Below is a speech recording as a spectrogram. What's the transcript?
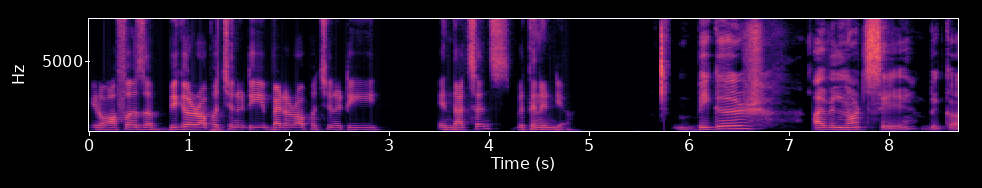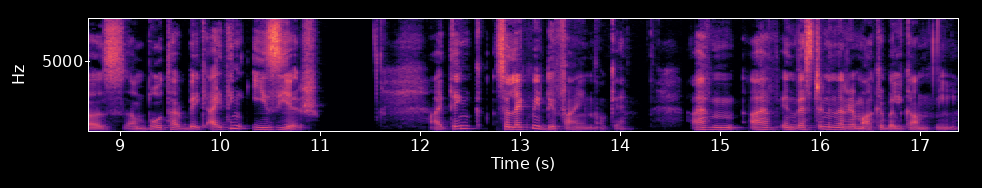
you know offers a bigger opportunity better opportunity in that sense within india? Bigger i will not say because um, both are big. I think easier. I think so let me define okay? I have i have invested in a remarkable company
